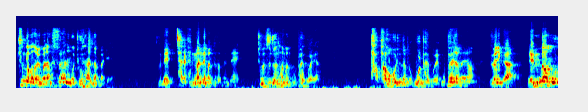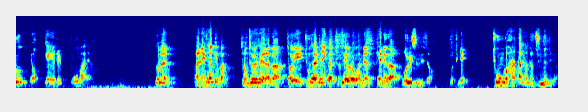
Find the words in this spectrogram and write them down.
충격은 얼마나 흡수를 하는 걸 조사한단 말이에요. 근데 차를 100만 대 만들었는데 전수조사하면 못 팔 거예요. 다 박아버린다면 뭘 팔 거예요? 못 팔잖아요. 그러니까 랜덤으로 몇 개를 뽑아요. 그러면 만약에 생각해봐. 자동차 회사에다가 저희 조사할 테니까 주세요라고 하면 걔네가 뭘 쓰면 되죠? 어떻게? 좋은 거 하나 딱 만들어 주면 돼요.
